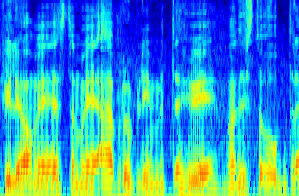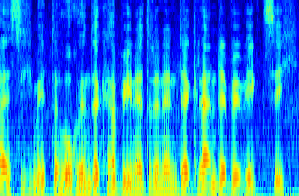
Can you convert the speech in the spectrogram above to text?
Viele haben ja erst einmal ein Problem mit der Höhe. Man ist da oben 30 Meter hoch in der Kabine drinnen, der Kran, der bewegt sich.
